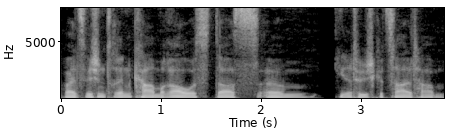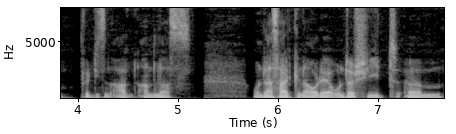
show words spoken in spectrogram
Weil zwischendrin kam raus, dass ähm, die natürlich gezahlt haben für diesen An Anlass. Und das ist halt genau der Unterschied. Ähm,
